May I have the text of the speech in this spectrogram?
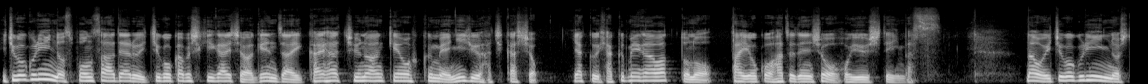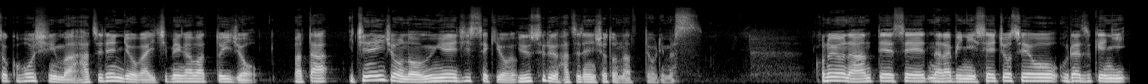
いちごグリーンのスポンサーであるいちご株式会社は現在開発中の案件を含め28カ所。約100メガワットの太陽光発電所を保有しています。なおいちごグリーンの取得方針は発電量が1メガワット以上また1年以上の運営実績を有する発電所となっております。このような安定性並びに成長性を裏付けに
